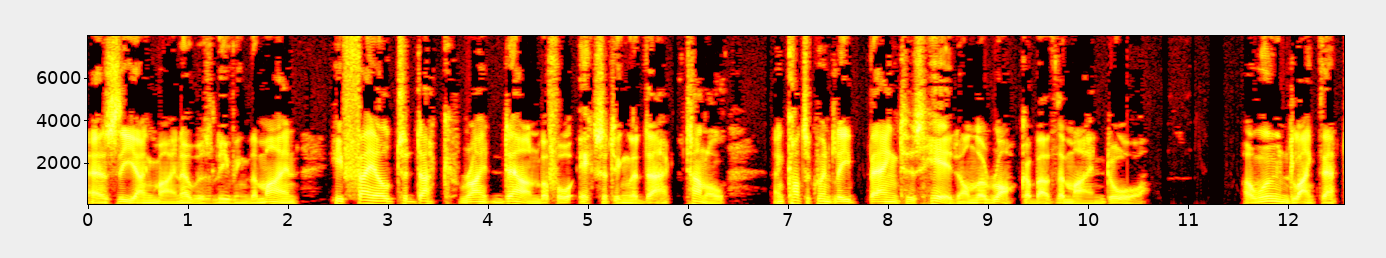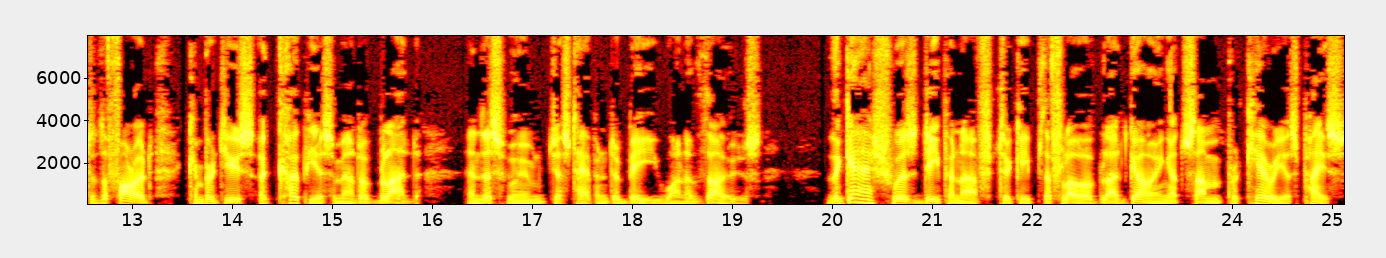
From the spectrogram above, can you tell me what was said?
as the young miner was leaving the mine, he failed to duck right down before exiting the dark tunnel, and consequently banged his head on the rock above the mine door. A wound like that to the forehead can produce a copious amount of blood, and this wound just happened to be one of those. The gash was deep enough to keep the flow of blood going at some precarious pace,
